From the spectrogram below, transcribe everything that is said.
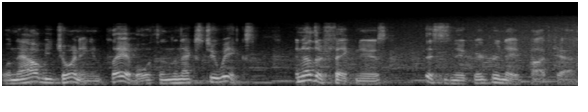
will now be joining and playable within the next two weeks. In other fake news, this is Nuclear Grenade Podcast.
